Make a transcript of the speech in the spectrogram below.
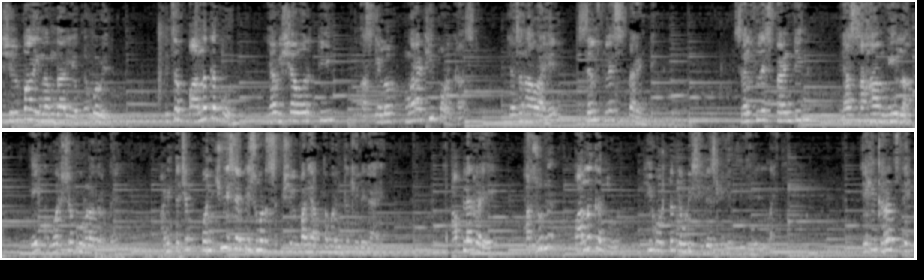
शिल्पा इनामदार यज्ञपवित तिचं पालकत्व या विषयावरती असलेलं मराठी पॉडकास्ट ज्याचं नाव आहे सेल्फलेस पॅरेंटिंग सेल्फलेस पॅरेंटिंग या सहा मे ला एक वर्ष पूर्ण करते आणि त्याचे पंचवीस एपिसोड शिल्पाने आतापर्यंत केलेले आहेत. आपल्याकडे अजून पालकत्व ही गोष्ट तेवढी सिरियसली घेतली गेलेली नाही. जे की खरंच एक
